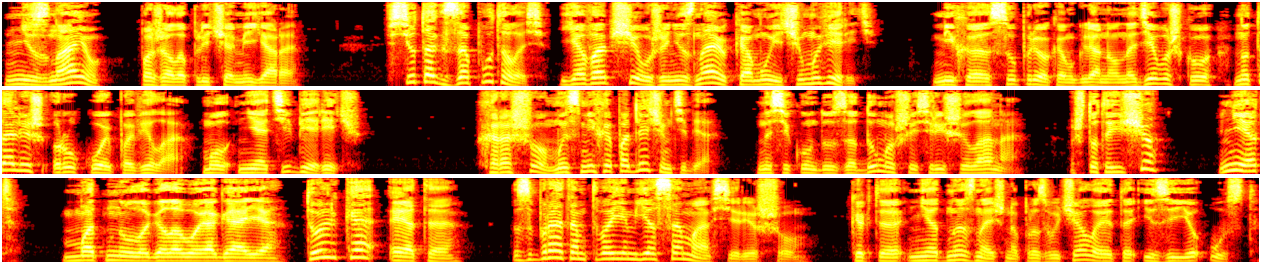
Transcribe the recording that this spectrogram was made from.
«Не знаю», — пожала плечами Яра. «Все так запуталось, я вообще уже не знаю, кому и чему верить». Миха с упреком глянул на девушку, но та лишь рукой повела, мол, не о тебе речь. «Хорошо, мы с Михой подлечим тебя», — на секунду задумавшись, решила она. «Что-то еще?» «Нет», — мотнула головой Агая. «Только это. С братом твоим я сама все решу». Как-то неоднозначно прозвучало это из ее уст.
